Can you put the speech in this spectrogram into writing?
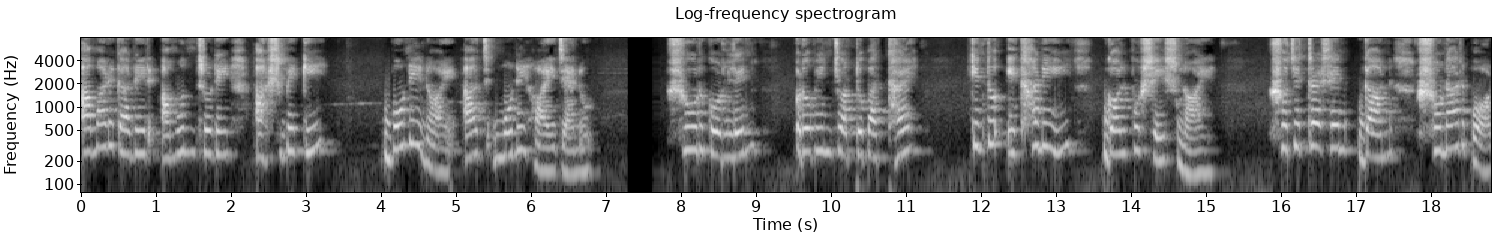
আমার গানের আমন্ত্রণে আসবে কি? বনে নয়, আজ মনে হয় যেন। সুর করলেন রবীন চট্টোপাধ্যায়। কিন্তু এখানেই গল্প শেষ নয়। সুচিত্রা সেন গান শোনার পর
